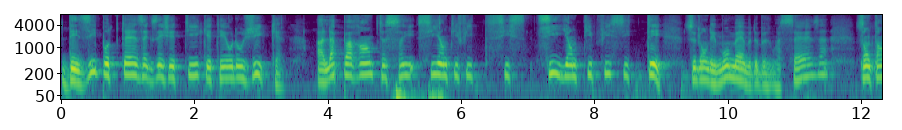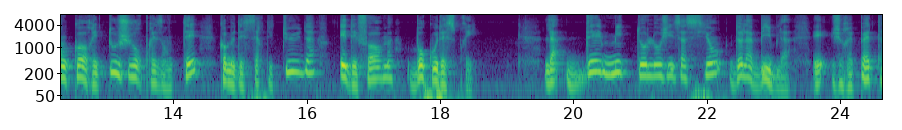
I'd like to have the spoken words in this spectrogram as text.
Des hypothèses exégétiques et théologiques à l'apparente scientificité, selon les mots mêmes de Benoît XVI, sont encore et toujours présentées comme des certitudes et des beaucoup d'esprit la démythologisation de la Bible. Et je répète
